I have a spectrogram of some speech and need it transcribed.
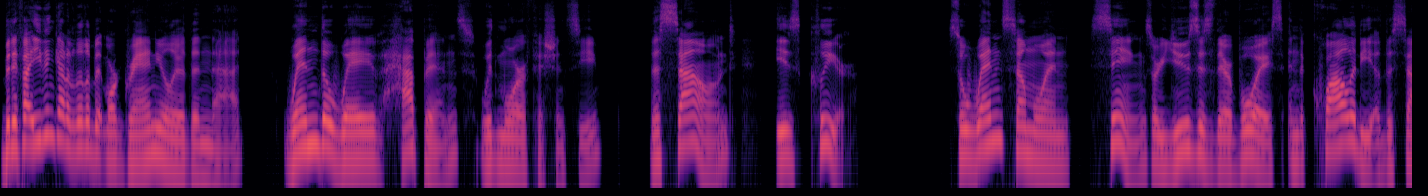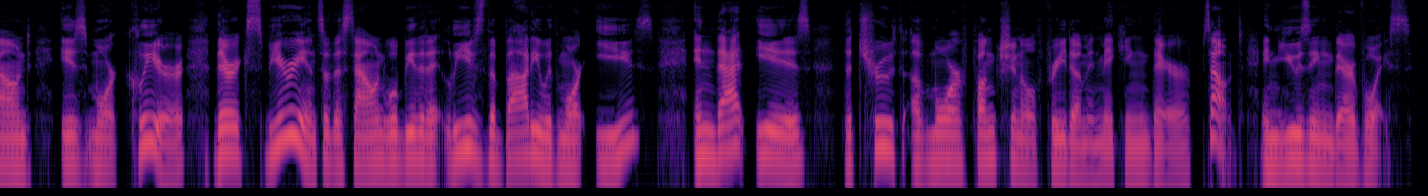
But if I even got a little bit more granular than that, when the wave happens with more efficiency, the sound is clear. So when someone sings or uses their voice and the quality of the sound is more clear, their experience of the sound will be that it leaves the body with more ease. And that is the truth of more functional freedom in making their sound and using their voice.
